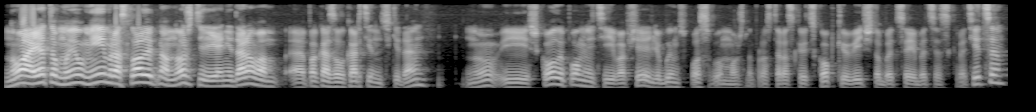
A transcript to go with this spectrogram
ну а это мы умеем раскладывать на множители. Я недаром вам э, показывал картиночки, да? Ну и школы помните, и вообще любым способом можно просто раскрыть скобки, увидеть, что BC и BC сократится.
